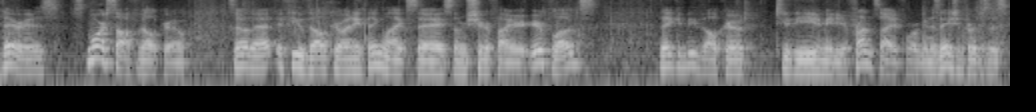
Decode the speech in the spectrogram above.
there is more soft Velcro. So that if you Velcro anything, like say some Surefire earplugs, they can be velcroed to the immediate front side for organization purposes.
